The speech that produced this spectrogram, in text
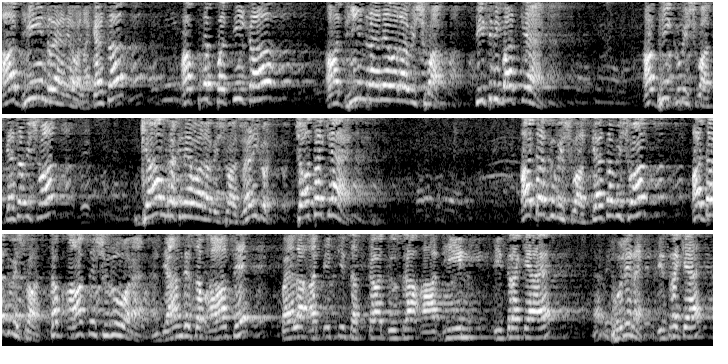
अधीन रहने वाला। कैसा? अपने पति का अधीन रहने वाला विश्वास। तीसरी बात क्या है? अभिक विश्वास। कैसा विश्वास? ज्ञान रखने वाला विश्वास। वेरी गुड चौथा क्या है? अडग विश्वास। कैसा विश्वास? अडग विश्वास। सब आ से शुरू हो रहा है। ध्यान दे, सब आ से। पहला अतिथि सत्कार दूसरा आधीन तीसरा क्या है? भूले ना तीसरा क्या है?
